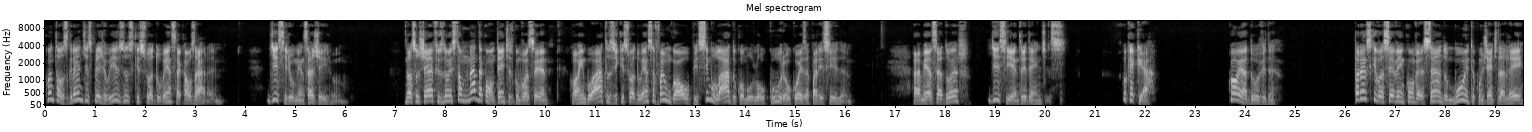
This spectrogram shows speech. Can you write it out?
quanto aos grandes prejuízos que sua doença causara. Disse-lhe o mensageiro. Nossos chefes não estão nada contentes com você. Correm boatos de que sua doença foi um golpe, simulado como loucura ou coisa parecida. Ameaçador, disse entre dentes. O que que há? Qual é a dúvida? Parece que você vem conversando muito com gente da lei.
